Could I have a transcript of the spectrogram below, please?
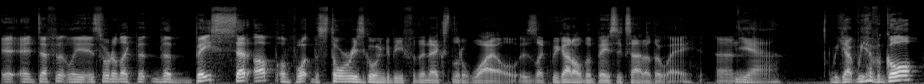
It, it definitely is sort of like the the base setup of what the story is going to be for the next little while is like we got all the basics out of the way and Yeah. we got we have a goal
